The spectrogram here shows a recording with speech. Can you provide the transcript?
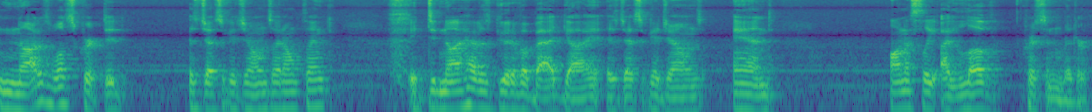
not as well scripted as Jessica Jones, I don't think. It did not have as good of a bad guy as Jessica Jones. And honestly, I love Krysten Ritter.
